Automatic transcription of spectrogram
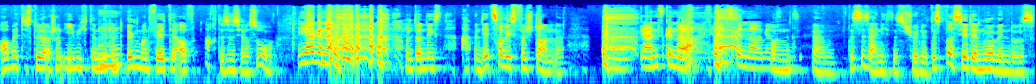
arbeitest du ja auch schon ewig damit und irgendwann fällt dir auf, ach, das ist ja so. Ja, genau. Und dann denkst ah, und jetzt habe ich es verstanden. ganz genau, ganz genau, ganz Und genau. ähm, das ist eigentlich das Schöne. Das passiert ja nur, wenn du es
